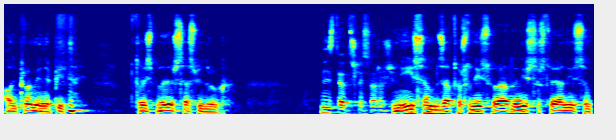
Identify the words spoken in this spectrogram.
a oni promijene pitanje. To je spodeš sasvim drugo. Niste otišli s oružjem? Nisam, zato što nisu radili ništa što ja nisam.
